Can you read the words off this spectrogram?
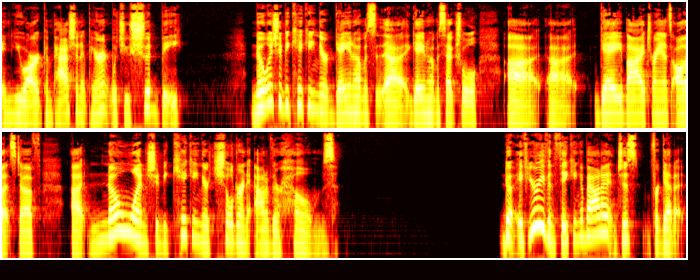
and you are a compassionate parent, which you should be. No one should be kicking their gay and homose- uh, gay and homosexual, uh, uh, gay, bi, trans, all that stuff. Uh, no one should be kicking their children out of their homes. If you're even thinking about it, just forget it.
